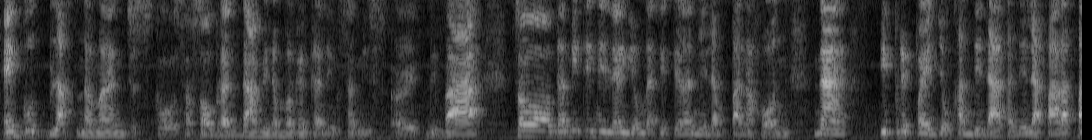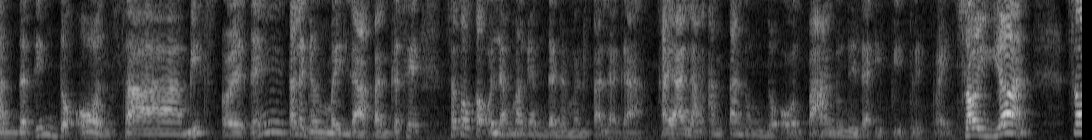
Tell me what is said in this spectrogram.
Eh good luck naman, Diyos ko, sa sobrang dami ng magagaling sa Miss Earth, di ba? So gamitin nila yung natitira nilang panahon na i-prepare yung kandidata nila para pagdating doon sa Miss Earth, eh talagang may laban. Kasi sa totoo lang, maganda naman talaga. Kaya lang, ang tanong doon, paano nila ipiprepare. So, yon So,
